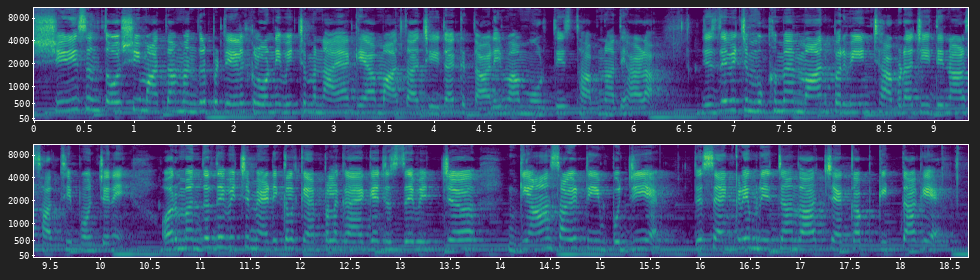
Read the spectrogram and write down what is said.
ਸ਼੍ਰੀ ਸੰਤੋਸ਼ੀ ਮਾਤਾ ਮੰਦਿਰ ਪਟੇਲ ਕਲੋਨੀ ਵਿੱਚ ਮਨਾਇਆ ਗਿਆ ਮਾਤਾ ਜੀ ਦਾ 41ਵਾਂ ਮੂਰਤੀ ਸਥਾਪਨਾ ਦਿਹਾੜਾ, ਜਿਸ ਦੇ ਵਿੱਚ ਮੁੱਖ ਮਹਿਮਾਨ ਪ੍ਰਵੀਨ ਛਾਬੜਾ ਜੀ ਦੇ ਨਾਲ ਸਾਥੀ ਪਹੁੰਚੇ ਨੇ ਔਰ ਮੰਦਿਰ ਦੇ ਵਿੱਚ ਮੈਡੀਕਲ ਕੈਂਪ ਲਗਾਇਆ ਗਿਆ, ਜਿਸ ਦੇ ਵਿੱਚ ਗਿਆਨ ਸਾਗਰ ਟੀਮ ਪੁੱਜੀ ਹੈ ਤੇ ਸੈਂਕੜੇ ਮਰੀਜ਼ਾਂ ਦਾ ਚੈੱਕਅਪ ਕੀਤਾ ਗਿਆ ਹੈ।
